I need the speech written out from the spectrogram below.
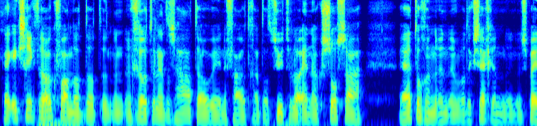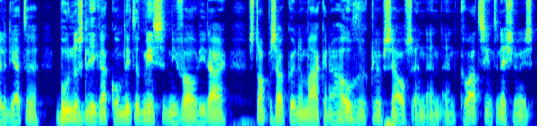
Kijk, ik schrik er ook van dat, dat een, een, een groot talent als Hato weer in de fout gaat. Dat Sutelo en ook Sosa. Hè, toch een, een, wat ik zeg, een, een speler die uit de Bundesliga komt. Niet het minste niveau. Die daar stappen zou kunnen maken naar hogere clubs zelfs. En, en, en Kroatisch international is.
